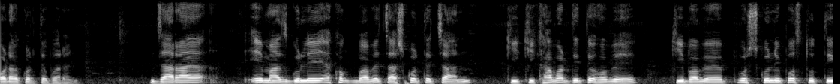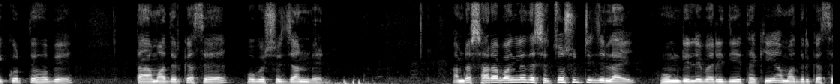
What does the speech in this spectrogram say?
অর্ডার করতে পারেন। যারা এই মাছগুলি এককভাবে চাষ করতে চান, কি কি খাবার দিতে হবে, কীভাবে পুষ্কনি প্রস্তুতি করতে হবে, তা আমাদের কাছে অবশ্যই জানবেন। আমরা সারা বাংলাদেশে চৌষট্টি জেলায় হোম ডেলিভারি দিয়ে থাকি। আমাদের কাছে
